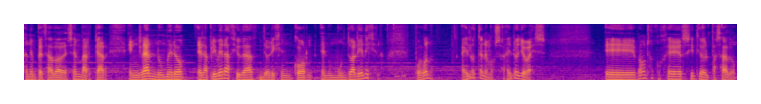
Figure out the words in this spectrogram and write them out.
han empezado a desembarcar en gran número en la primera ciudad de origen Korn en un mundo alienígena. Pues bueno, ahí lo tenemos, ahí lo lleváis. Eh, vamos a coger sitio del pasado.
